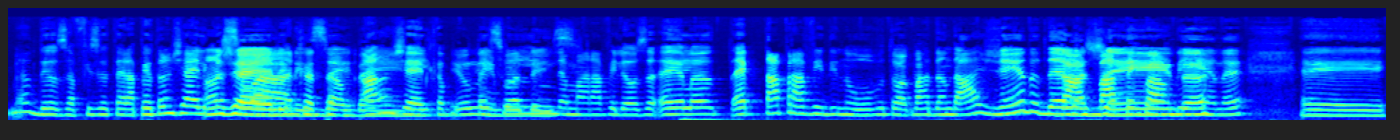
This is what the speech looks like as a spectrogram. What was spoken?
meu Deus, a fisioterapeuta Angélica, Angélica Soares, é, também. A Angélica, Eu pessoa lembro linda, desse. maravilhosa. Ela é, tá pra vir de novo, tô aguardando a agenda dela Da bater com a agenda. minha, né? É,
